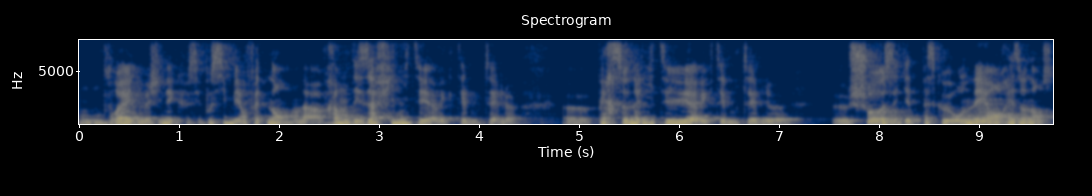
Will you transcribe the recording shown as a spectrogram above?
on pourrait imaginer que c'est possible, mais en fait, non, on a vraiment des affinités avec telle ou telle euh, personnalité, avec telle ou telle euh, chose, parce qu'on est en résonance.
